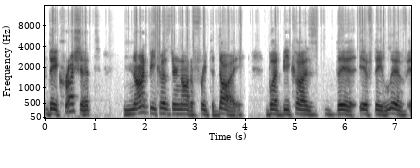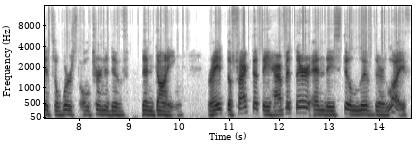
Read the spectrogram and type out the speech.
they crush it not because they're not afraid to die but because they if they live it's a worse alternative than dying right? The fact that they have it there and they still live their life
